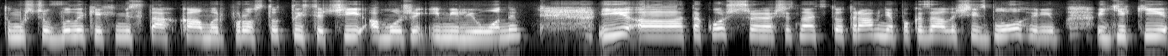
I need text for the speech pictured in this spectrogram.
тому що в великих містах камер просто тисячі, а може і мільйони. І а, також е, 16 травня показали шість блогерів, які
